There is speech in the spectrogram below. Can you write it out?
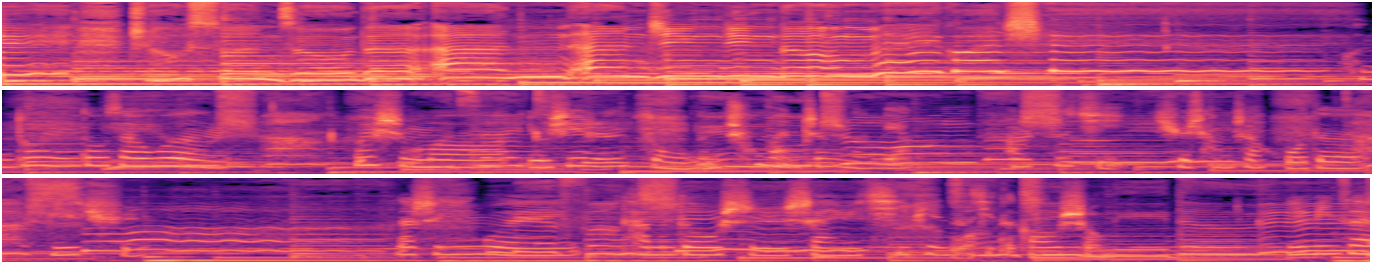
以，就算走的安安静静都。很多人都在问，为什么有些人总能充满正能量，而自己却常常活得憋屈？那是因为他们都是善于欺骗自己的高手。明明在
